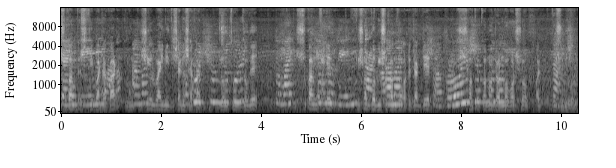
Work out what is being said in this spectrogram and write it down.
সুকান্ত স্মৃতি পাঠাগার এবং কিশোর বাহিনী দিশালী শাখার যৌথ উদ্যোগে সুকান্তের কিশোর কবি সুকান্ত ভট্টাচার্যের শততম জন্মবর্ষ শুরু হলো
